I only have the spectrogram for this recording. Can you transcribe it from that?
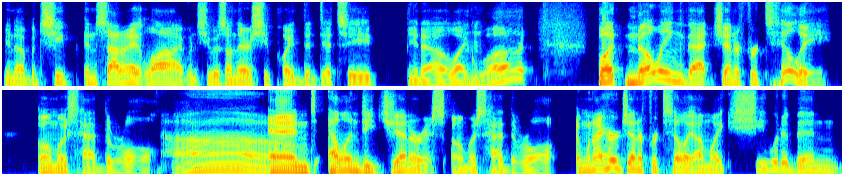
you know, but she in Saturday Night Live when she was on there, she played the ditzy, you know, like Mhm. what? But knowing that Jennifer Tilly almost had the role Oh. and Ellen DeGeneres almost had the role. And when I heard Jennifer Tilly, I'm like, she would have been,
